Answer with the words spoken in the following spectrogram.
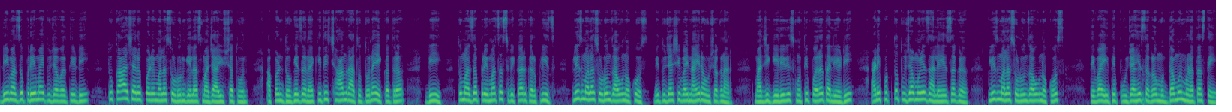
डी माझं प्रेम आहे तुझ्यावरती डी. तू का अचानकपणे मला सोडून गेलास माझ्या आयुष्यातून? आपण दोघेजणं किती छान राहत होतो ना एकत्र. डी तू माझा प्रेमाचा स्वीकार कर प्लीज. प्लीज मला सोडून जाऊ नकोस. मी तुझ्याशिवाय नाही राहू शकणार. माझी गेलेली स्मृती परत आली आहे डी आणि फक्त तुझ्यामुळे झाले हे सगळं. प्लीज मला सोडून जाऊ नकोस. तेव्हा इथे पूजा हे सगळं मुद्दामून म्हणत असते.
